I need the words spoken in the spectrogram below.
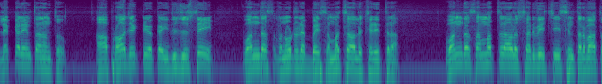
లెక్కలేనితనంతో ఆ ప్రాజెక్ట్ యొక్క ఇది చూస్తే వంద నూట డెబ్బై సంవత్సరాలు చరిత్ర. వంద సంవత్సరాలు సర్వీస్ చేసిన తర్వాత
